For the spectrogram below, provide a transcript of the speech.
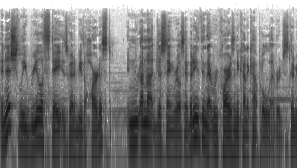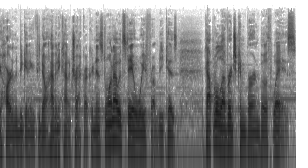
initially, real estate is going to be the hardest. And I'm not just saying real estate, but anything that requires any kind of capital leverage is going to be hard in the beginning if you don't have any kind of track record. And it's the one I would stay away from because capital leverage can burn both ways.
